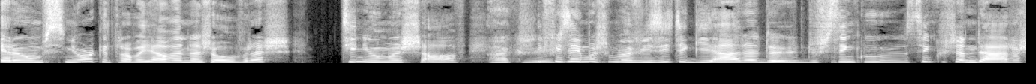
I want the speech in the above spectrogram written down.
Era um senhor que trabalhava nas obras, tinha uma chave Ah, e fizemos uma visita guiada de- dos cinco, cinco andares.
